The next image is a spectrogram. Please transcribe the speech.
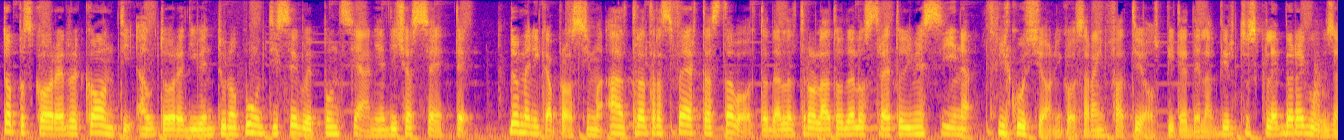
Top scorer Conti, autore di 21 punti, segue Ponziani a 17, Domenica prossima altra trasferta stavolta dall'altro lato dello stretto di Messina. Il Cusionico sarà infatti ospite della Virtus Club Ragusa.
